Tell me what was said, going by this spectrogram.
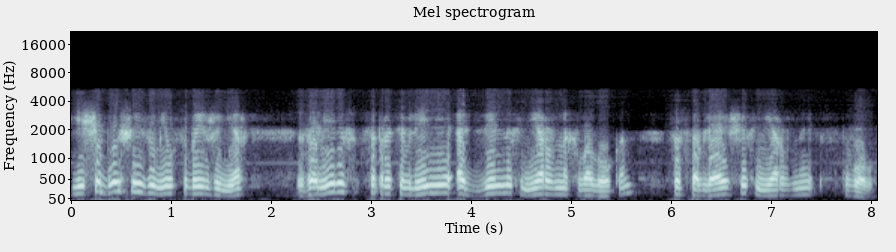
Еще больше изумился бы инженер, замерив сопротивление отдельных нервных волокон, составляющих нервный ствол.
